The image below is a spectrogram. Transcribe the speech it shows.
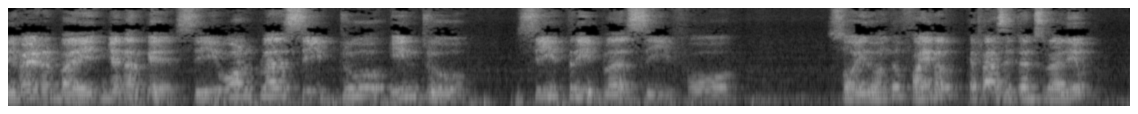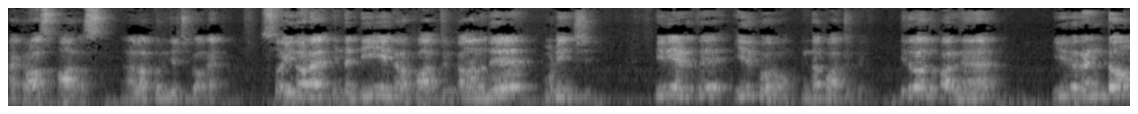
divided by இங்க என்ன இருக்கு? C1 plus C2 into C3 plus C4 so இது வந்து final capacitance value across RS. நல்லா புரிஞ்சு வச்சுக்கோங்க. So இதோட இந்த D என்கிற பார்ட்டுக்கானது முடிஞ்சு. இனி எடுத்து இதுக்கு வருவோம் இந்த பார்ட்டுக்கு இதுல வந்து பாருங்க இது ரெண்டும்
